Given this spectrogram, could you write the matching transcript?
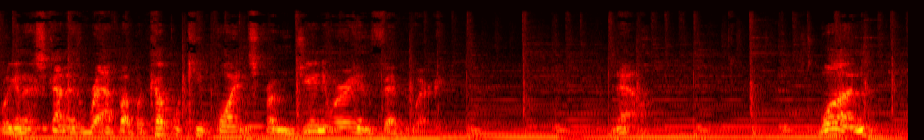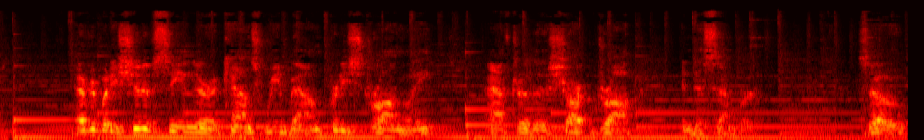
we're going to kind of wrap up a couple key points from January and February. Now, one, everybody should have seen their accounts rebound pretty strongly after the sharp drop in December. So,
